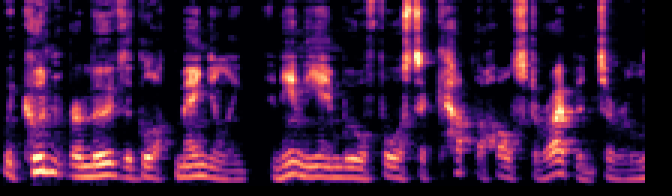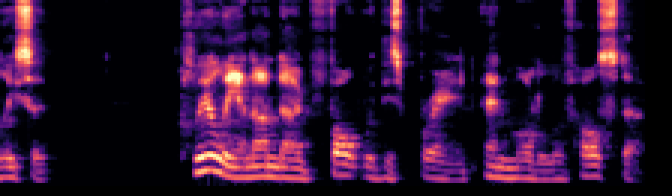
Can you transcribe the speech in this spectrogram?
We couldn't remove the Glock manually, and in the end, we were forced to cut the holster open to release it. Clearly, an unknown fault with this brand and model of holster.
